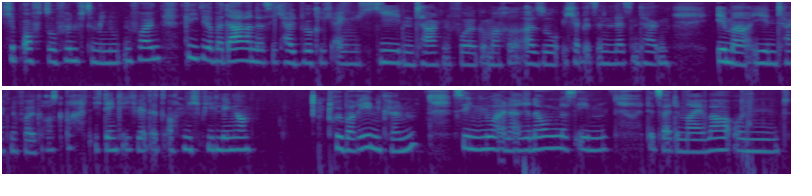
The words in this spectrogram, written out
ich habe oft so 15 Minuten Folgen. Es liegt aber daran, dass ich halt wirklich eigentlich jeden Tag eine Folge mache. Also ich habe jetzt in den letzten Tagen immer jeden Tag eine Folge rausgebracht. Ich denke, ich werde jetzt auch nicht viel länger drüber reden können. Deswegen nur eine Erinnerung, dass eben der 2. Mai war und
